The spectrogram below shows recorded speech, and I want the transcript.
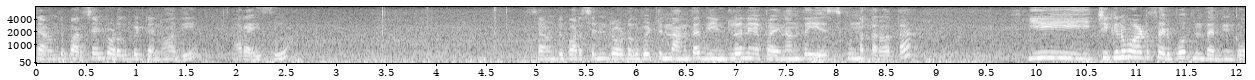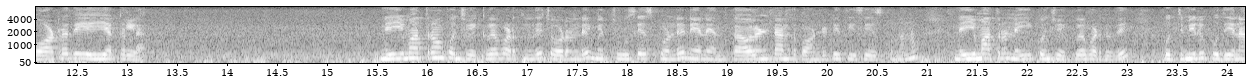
సెవెంటీ పర్సెంట్ ఉడకబెట్టాను అది ఆ రైస్. సెవెంటీ పర్సెంట్ ఉడకబెట్టిందంతా దీంట్లోనే పైన అంతా వేసుకున్న తర్వాత ఈ చికెన్ వాటర్ సరిపోతుంది దానికి ఇంకా వాటర్ అది వేయక్కర్లే. నెయ్యి మాత్రం కొంచెం ఎక్కువే పడుతుంది చూడండి మీరు చూసేసుకోండి నేను ఎంత కావాలంటే అంత క్వాంటిటీ తీసేసుకున్నాను. నెయ్యి మాత్రం నెయ్యి కొంచెం ఎక్కువే పడుతుంది. కొత్తిమీర పుదీనా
